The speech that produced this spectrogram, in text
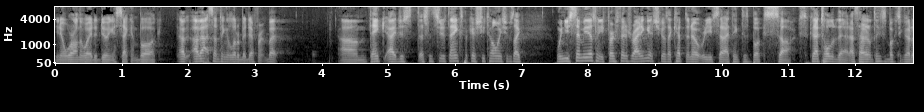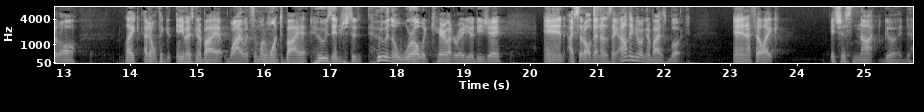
you know, we're on the way to doing a second book about something a little bit different, but." Um, thank I just a sincere thanks because she told me she was like, when you sent me this when you first finished writing it, she goes, I kept a note where you said I think this book sucks because I told her that I said I don't think this book's good at all. Like I don't think anybody's gonna buy it. Why would someone want to buy it? Who's interested? Who in the world would care about a radio DJ? And I said all that. And I was like, I don't think people are gonna buy this book. And I felt like it's just not good.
